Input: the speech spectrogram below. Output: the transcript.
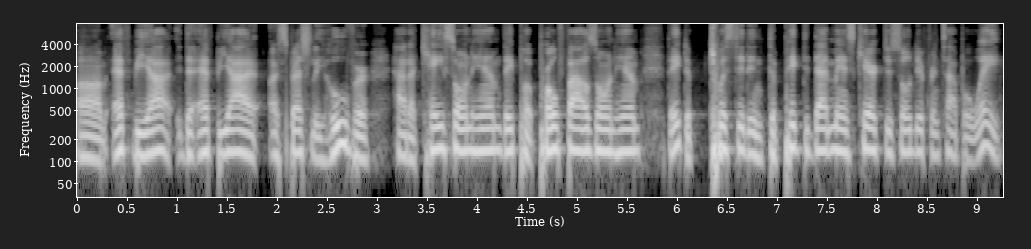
um, FBI, the FBI, especially Hoover, had a case on him. They put profiles on him. They de- twisted and depicted that man's character so different type of way.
